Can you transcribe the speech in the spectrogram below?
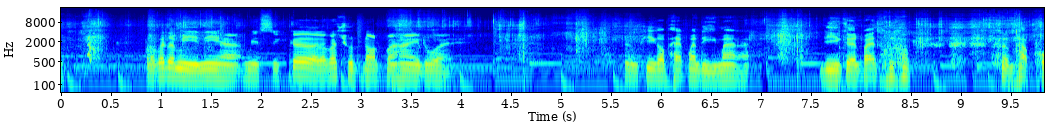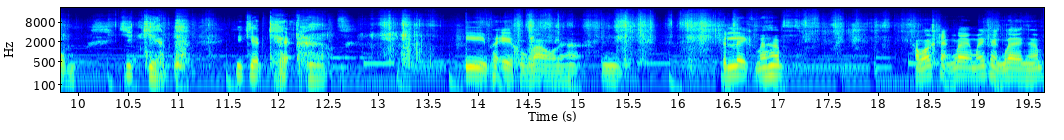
350 แล้วก็จะมีนี่ฮะมีสติกเกอร์ แล้วก็ชุดน็อตมาให้ด้วย ซึ่งพี่เขาแพ็คมาดีมากฮะดีเกินไปสำหรับสำหรับผมขี้เกียจขี้เกียจแกะนี่พระเอกของเรานะฮะนี่เป็นเหล็กนะครับถามว่าแข็งแรงไหมแข็งแรงครับ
